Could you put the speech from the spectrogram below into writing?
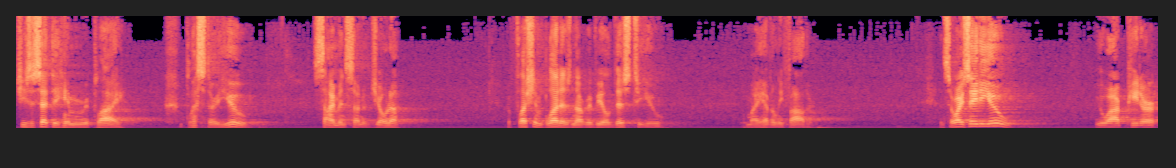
Jesus said to him in reply, Blessed are you, Simon, son of Jonah. For flesh and blood has not revealed this to you, my heavenly Father. And so I say to you, you are Peter.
